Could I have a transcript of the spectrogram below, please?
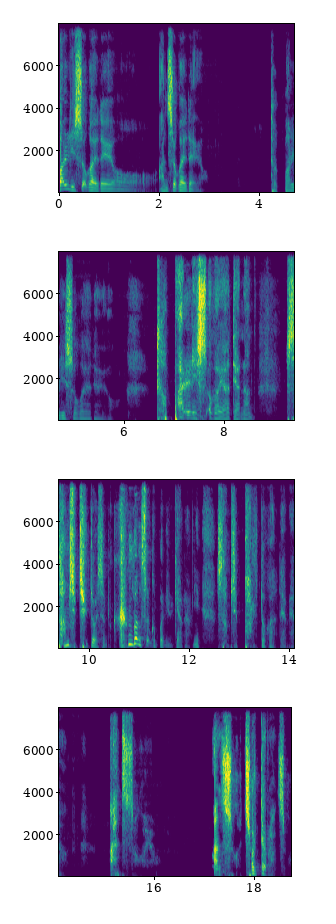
빨리 썩어야 돼요. 안 썩어야 돼요. 더 빨리 썩어야 돼요. 더 빨리 썩어야 되는 37도에서는 금방 썩어버리는 계란이 38도가 되면 안 썩어요. 안 썩어. 절대로 안 썩어요.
